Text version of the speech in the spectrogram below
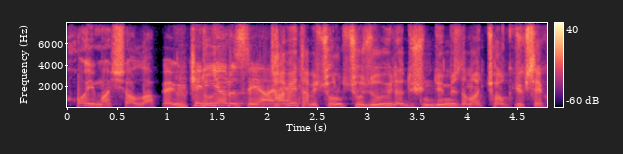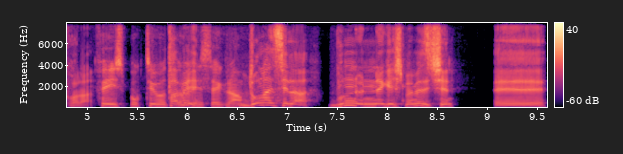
Hoy maşallah be. Ülkenin Dur- yarısı yani. Tabii tabii çoluk çocuğuyla düşündüğümüz zaman çok yüksek oran. Facebook, Twitter, Tabii. Instagram. Dolayısıyla bunun önüne geçmemiz için e,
